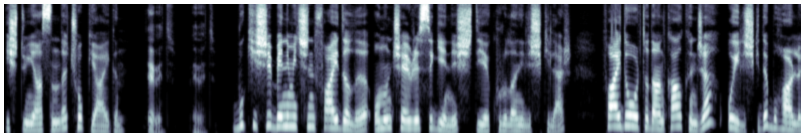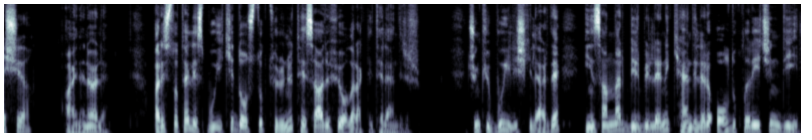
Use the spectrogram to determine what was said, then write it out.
İş dünyasında çok yaygın. Evet, evet. Bu kişi benim için faydalı, onun çevresi geniş diye kurulan ilişkiler. Fayda ortadan kalkınca o ilişki de buharlaşıyor. Aynen öyle. Aristoteles bu iki dostluk türünü tesadüfi olarak nitelendirir. Çünkü bu ilişkilerde insanlar birbirlerini kendileri oldukları için değil,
